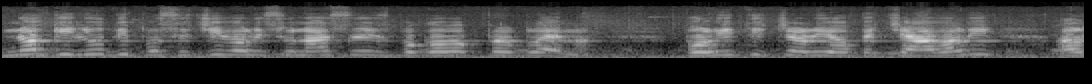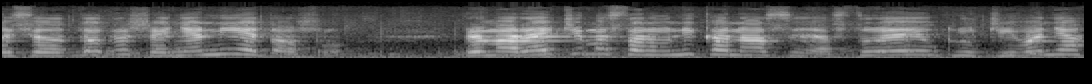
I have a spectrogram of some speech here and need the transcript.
Mnogi ljudi posećivali su nasilje zbog ovog problema. Političari obećavali, ali se do tog rešenja nije došlo. Prema rečima stanovnika naselja, struja je uključivanja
